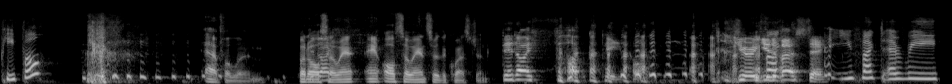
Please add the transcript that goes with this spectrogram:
people? Evelyn, but Did also I- an- an- also answer the question. Did I fuck people during You fucked- university? you fucked every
